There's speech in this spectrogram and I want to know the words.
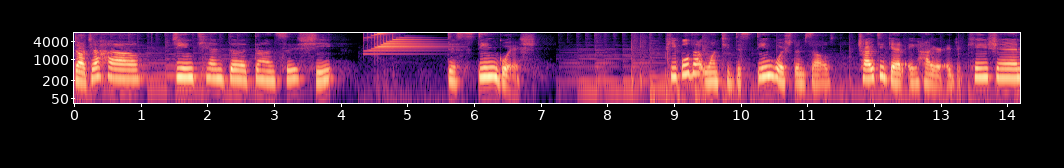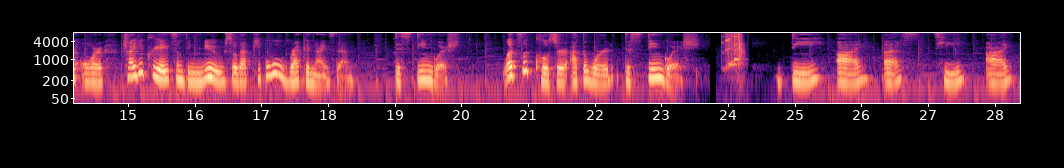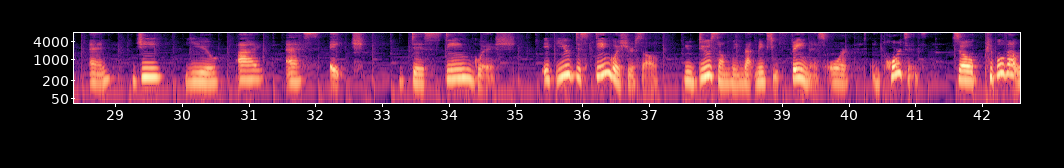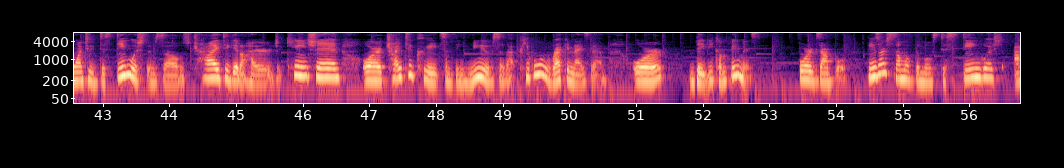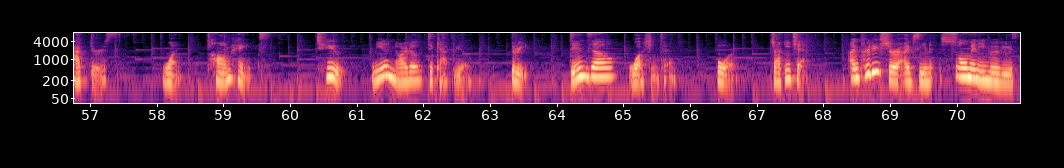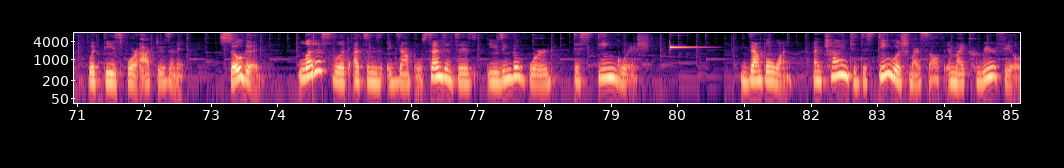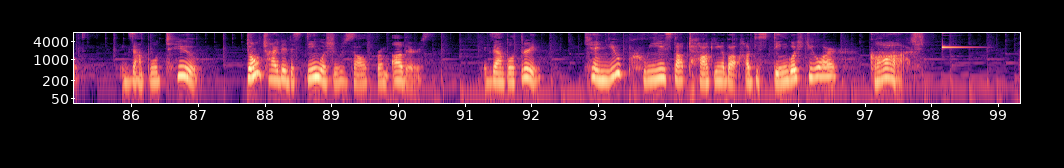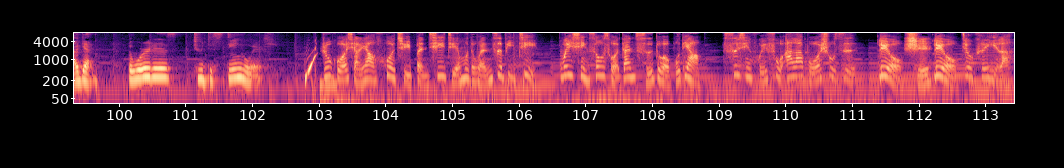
大家好，今天的单词是 distinguish. People that want to distinguish themselves try to get a higher education or try to create something new so that people will recognize them. Distinguish. Let's look closer at the word distinguish. D I S T I N G U I S H. Distinguish. If you distinguish yourself, you do something that makes you famous or important. So, people that want to distinguish themselves try to get a higher education or try to create something new so that people recognize them or they become famous. For example, these are some of the most distinguished actors 1. Tom Hanks. 2. Leonardo DiCaprio. 3. Denzel Washington. 4. Jackie Chan. I'm pretty sure I've seen so many movies with these four actors in it. So good. Let us look at some example sentences using the word distinguish. Example 1. I'm trying to distinguish myself in my career field. Example 2. Don't try to distinguish yourself from others. Example 3. Can you please stop talking about how distinguished you are? Gosh. Again, the word is to distinguish. 如果想要获取本期节目的文字笔记，微信搜索单词躲不掉，私信回复阿拉伯数字六十六就可以了。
